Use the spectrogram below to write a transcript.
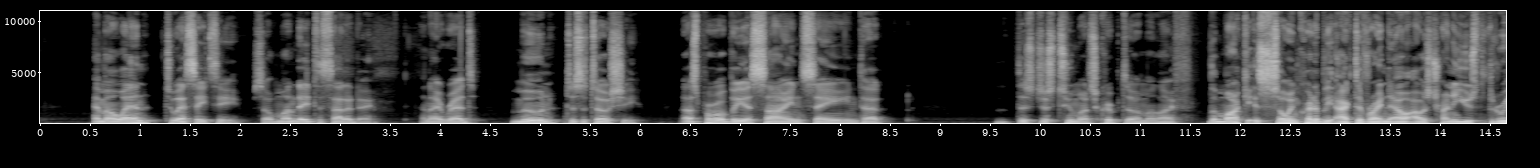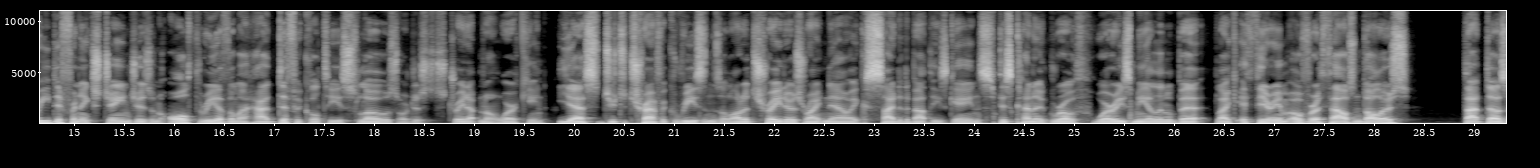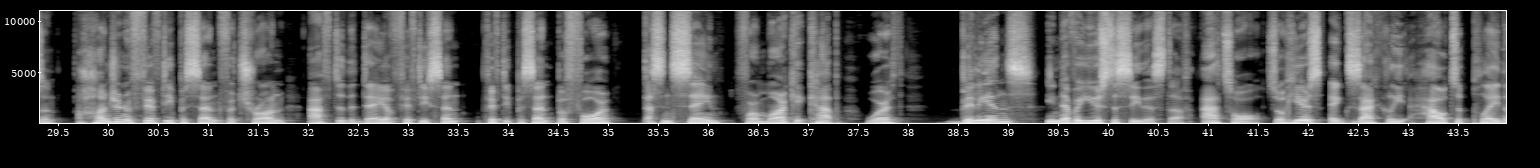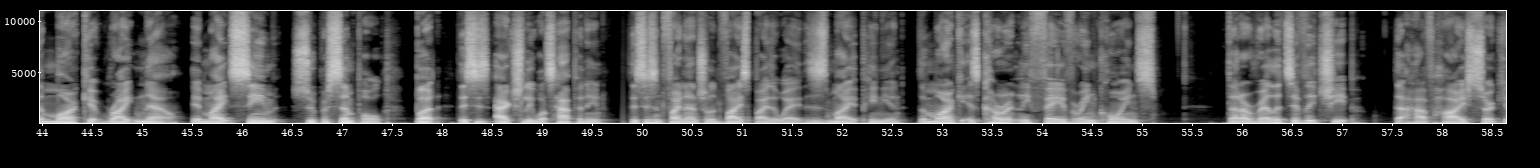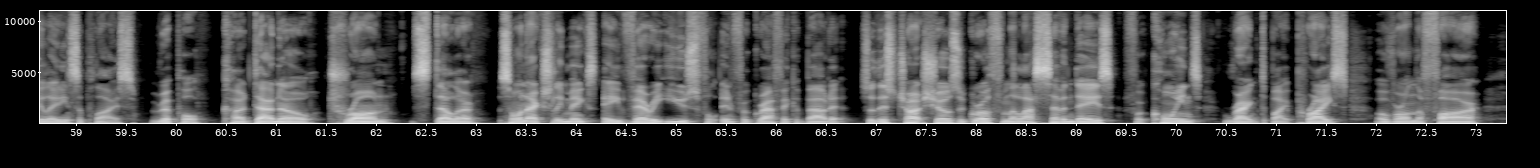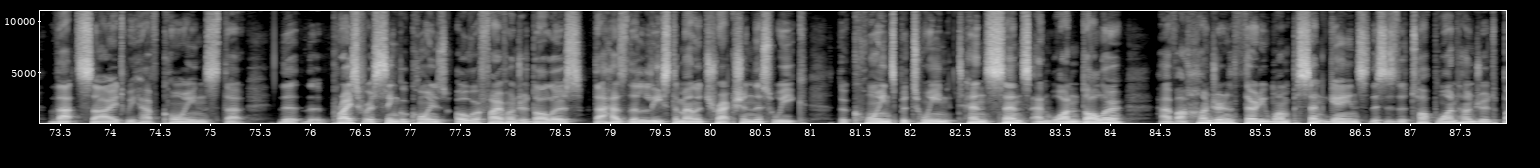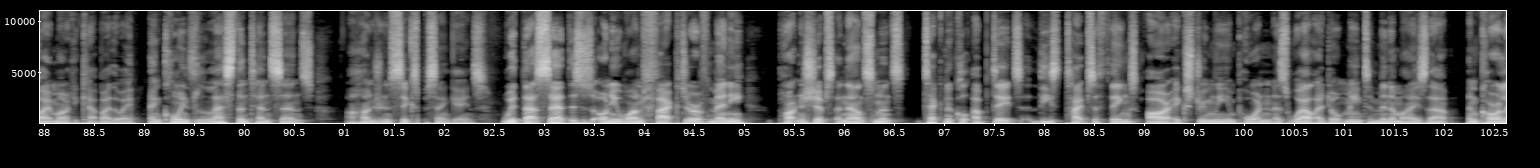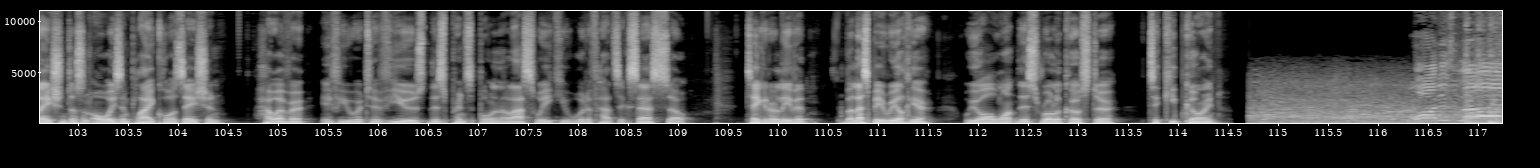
MON to SAT, so Monday to Saturday. And I read Moon to Satoshi. That's probably a sign saying that there's just too much crypto in my life. The market is so incredibly active right now. I was trying to use three different exchanges, and all three of them I had difficulties, slows, or just straight up not working. Yes, due to traffic reasons, a lot of traders right now excited about these gains. This kind of growth worries me a little bit. Like Ethereum over a thousand dollars, that doesn't. 150% for Tron after the day of 50 cent 50% before. That's insane. For a market cap worth billions, you never used to see this stuff at all. So here's exactly how to play the market right now. It might seem super simple, but this is actually what's happening. This isn't financial advice, by the way. This is my opinion. The market is currently favoring coins that are relatively cheap that have high circulating supplies. Ripple, Cardano, Tron, Stellar. Someone actually makes a very useful infographic about it. So this chart shows the growth from the last seven days for coins ranked by price. Over on the far that side, we have coins that the, the price for a single coin is over $500. That has the least amount of traction this week. The coins between 10 cents and $1 have 131% gains. This is the top 100 by market cap, by the way. And coins less than 10 cents, 106% gains. With that said, this is only one factor of many. Partnerships, announcements, technical updates, these types of things are extremely important as well. I don't mean to minimize that. And correlation doesn't always imply causation. However, if you were to have used this principle in the last week, you would have had success. So take it or leave it. But let's be real here. We all want this roller coaster to keep going. What is love?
